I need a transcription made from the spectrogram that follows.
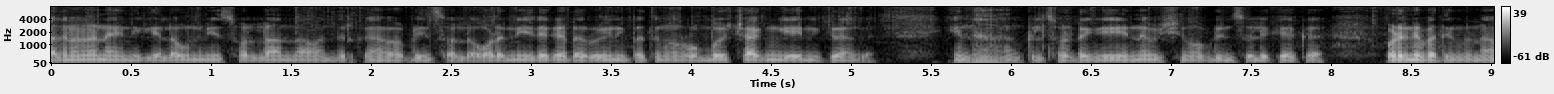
அதனால் நான் இன்றைக்கி எல்லா உண்மையும் சொல்லலாம் தான் வந்திருக்கேன் அப்படின்னு சொல்ல உடனே இதை கேட்ட ரோஹினி பார்த்தீங்கன்னா ரொம்ப ஷாக்கிங் ஆகி நிற்கிறாங்க என்ன அங்கிள் சொல்கிறீங்க என்ன விஷயம்? அப்படின்னு சொல்லி கேட்க உடனே பார்த்தீங்கன்னா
